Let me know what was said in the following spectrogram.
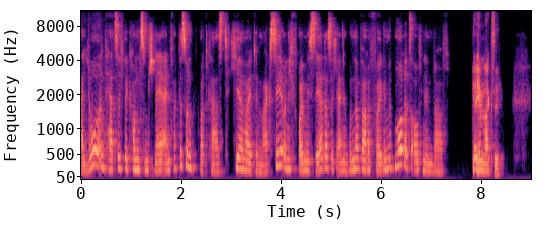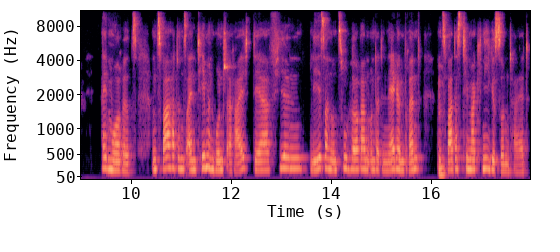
Hallo und herzlich willkommen zum Schnell einfach gesund Podcast. Hier heute Maxi und ich freue mich sehr, dass ich eine wunderbare Folge mit Moritz aufnehmen darf. Hey Maxi. Hi Moritz. Und zwar hat uns ein Themenwunsch erreicht, der vielen Lesern und Zuhörern unter den Nägeln brennt, und mhm. zwar das Thema Kniegesundheit.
